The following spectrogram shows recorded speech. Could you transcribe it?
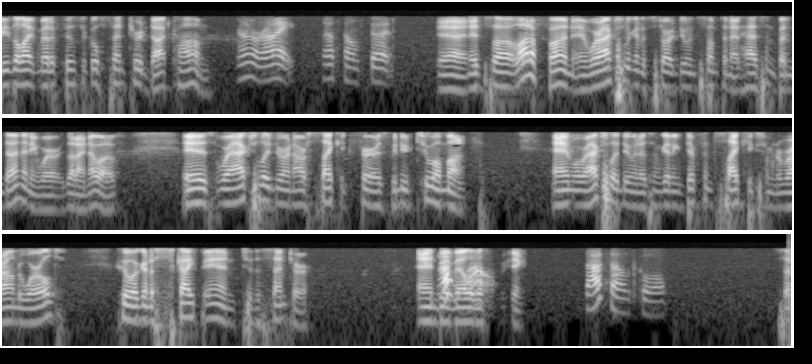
be the light metaphysical center dot com. All right, that sounds good. Yeah, and it's uh, a lot of fun, and we're actually going to start doing something that hasn't been done anywhere that I know of. Is we're actually during our psychic fairs, we do two a month, and what we're actually doing is I'm getting different psychics from around the world who are going to Skype in to the center and be Oh, available wow. for reading. That sounds cool. So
